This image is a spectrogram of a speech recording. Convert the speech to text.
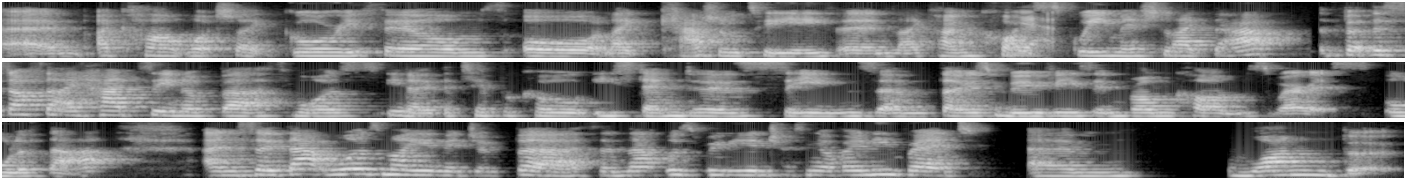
um, I can't watch like gory films or like casualty even. Like I'm quite Yeah. squeamish like that. But the stuff that I had seen of birth was, you know, the typical EastEnders scenes, um, those movies in rom coms where it's all of that. And so that was my image of birth, and that was really interesting. I've only read um, one book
